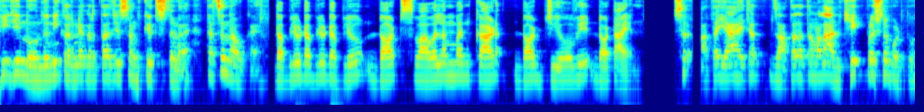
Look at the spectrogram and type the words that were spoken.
ही जी नोंदणी करण्याकरता जे संकेतस्थळ आहे त्याचं नाव काय? W W W dot Swavlamban card dot G O V dot I N sir आता या ह्याच्यात जाता जाता मला आणखी एक प्रश्न पडतो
